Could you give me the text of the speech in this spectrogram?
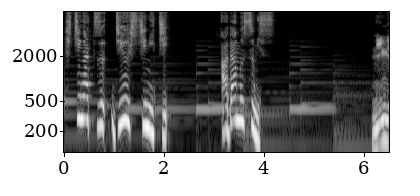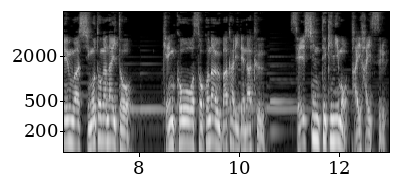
7月17日、アダム・スミス。人間は仕事がないと、健康を損なうばかりでなく、精神的にも大敗する。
